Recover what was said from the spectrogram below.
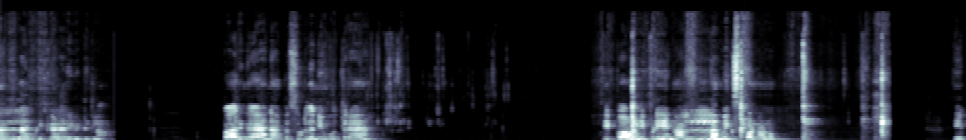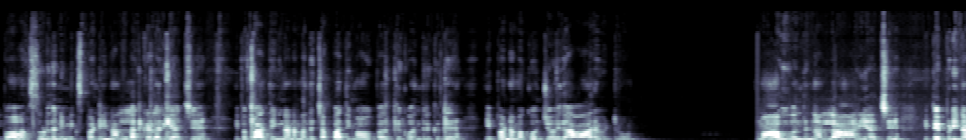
நல்லா இப்படி கிளறி விட்டுக்கலாம். பாருங்கள் நான் இப்போ சுடுதண்ணி ஊற்றுறேன் இப்போ இப்படி நல்லா மிக்ஸ் பண்ணணும். இப்போ சுடுதண்ணி மிக்ஸ் பண்ணி நல்லா கிளறியாச்சு. இப்போ பார்த்தீங்கன்னா நம்ம அந்த சப்பாத்தி மாவு பதத்துக்கு வந்திருக்குது. இப்போ நம்ம கொஞ்சம் இதை ஆற விட்டுருவோம். மாவு வந்து நல்லா ஆறியாச்சு. இப்போ எப்படின்னா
